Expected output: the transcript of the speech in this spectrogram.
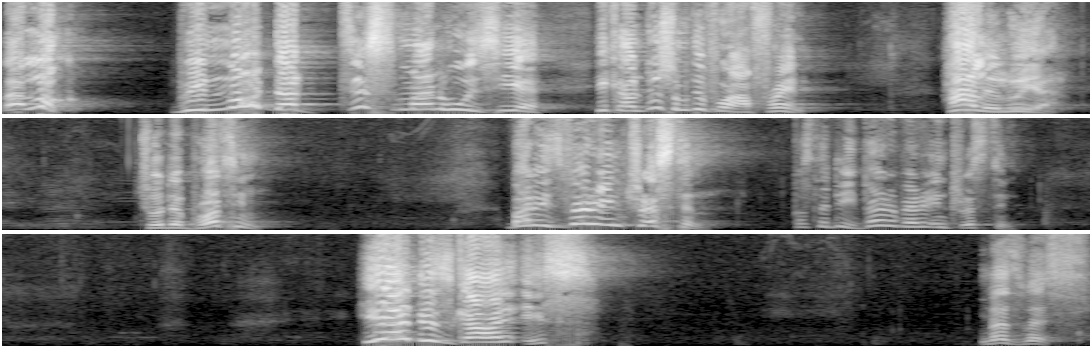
Now look, we know that this man who is here, he can do something for our friend. Hallelujah. So they brought him. But it's very interesting. Pastor D, very, very interesting. Here this guy is. Next verse.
